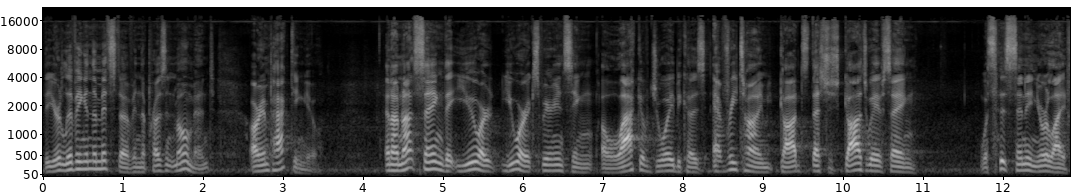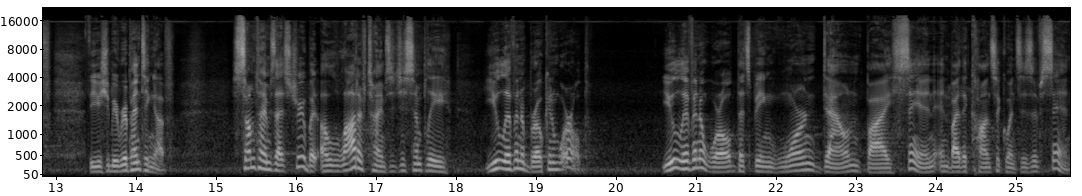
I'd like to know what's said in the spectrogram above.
that you're living in the midst of in the present moment are impacting you. And I'm not saying that you are, you are experiencing a lack of joy because every time God, that's just God's way of saying, what's this sin in your life that you should be repenting of? Sometimes that's true, but a lot of times it's just simply you live in a broken world. You live in a world that's being worn down by sin and by the consequences of sin.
